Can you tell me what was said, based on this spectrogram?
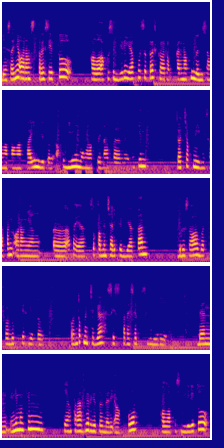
Biasanya orang stres itu kalau aku sendiri ya aku stres karena, karena aku nggak bisa ngapa-ngapain gitu. Aku bingung mau ngelakuin apa. Nah mungkin cocok nih misalkan orang yang uh, apa ya suka mencari kegiatan berusaha buat produktif gitu untuk mencegah si stres itu sendiri. Dan ini mungkin yang terakhir gitu dari aku. Kalau aku sendiri tuh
